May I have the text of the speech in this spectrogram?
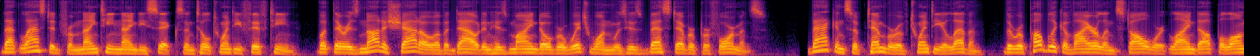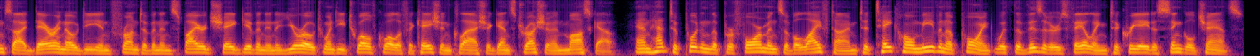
that lasted from 1996 until 2015, but there is not a shadow of a doubt in his mind over which one was his best ever performance. Back in September of 2011, the Republic of Ireland stalwart lined up alongside Darren O'Dea in front of an inspired Shay Given in a Euro 2012 qualification clash against Russia in Moscow and had to put in the performance of a lifetime to take home even a point with the visitors failing to create a single chance.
